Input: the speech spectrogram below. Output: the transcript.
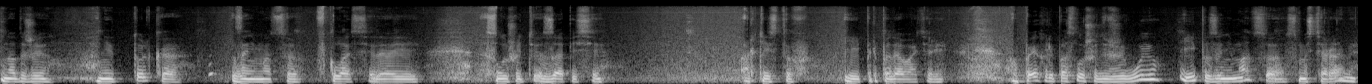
Надо же не только заниматься в классе, да, и слушать записи артистов и преподавателей. Поехали послушать вживую и позаниматься с мастерами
